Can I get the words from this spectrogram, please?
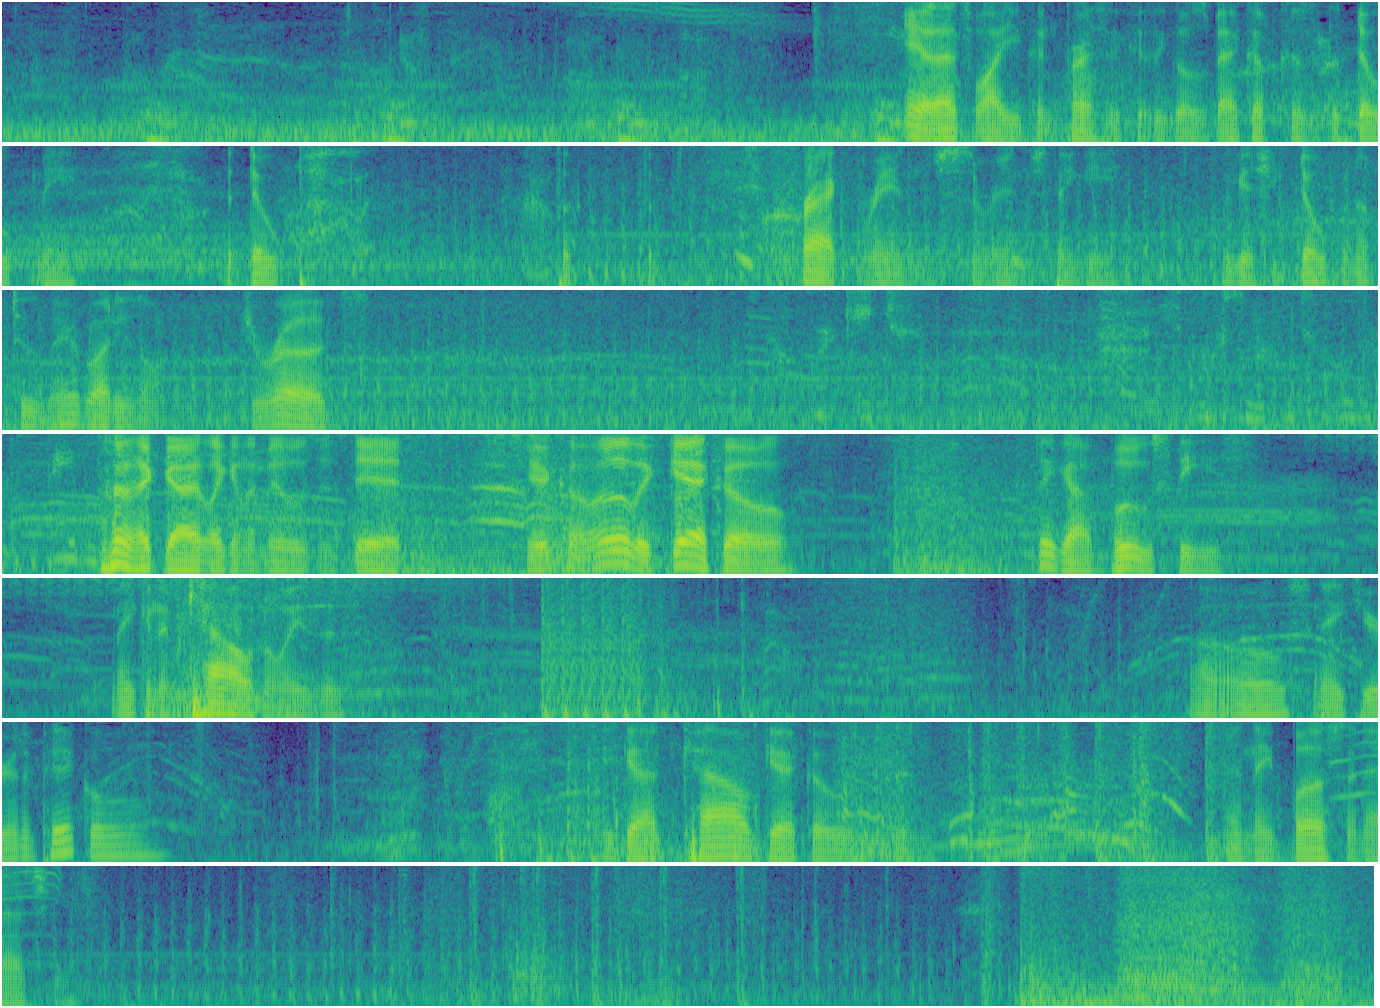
Yeah, that's why you couldn't press it, because it goes back up because of the dope me. The dope. The, the crack syringe, syringe thingy. Look at she doping up too. Everybody's on drugs. It's not working. The emotion controls are unstable. that guy like in the middle is just dead. Here comes oh, the gecko. They got boosties. Making them cow noises. Uh oh, Snake, you're in a pickle. You got cow geckos and and they busting at you.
